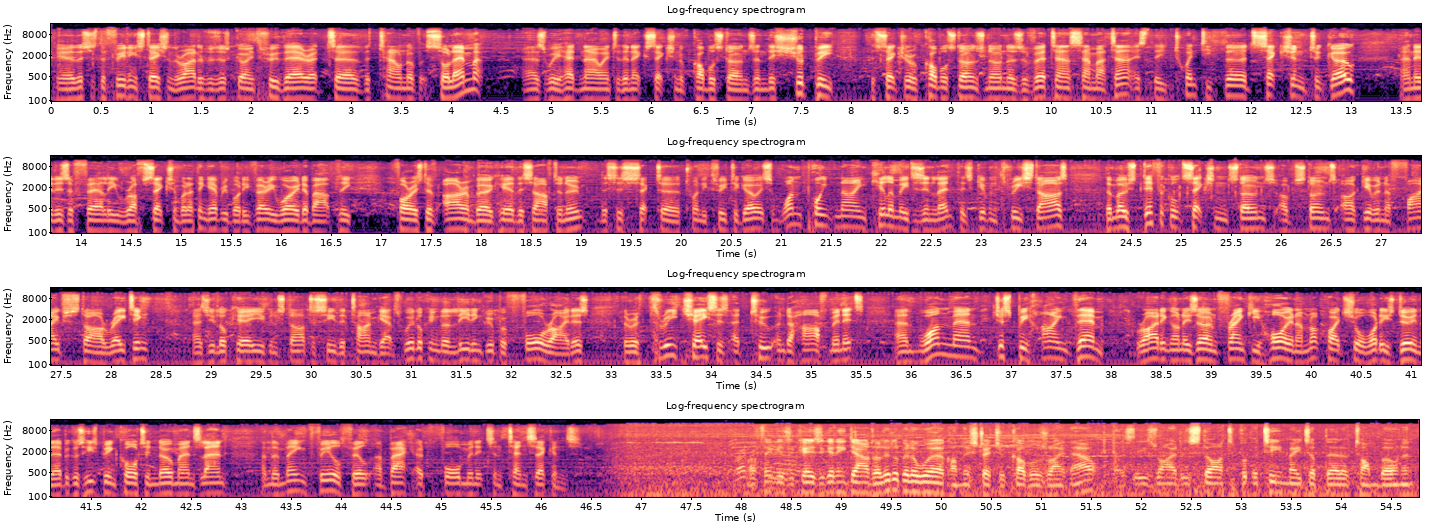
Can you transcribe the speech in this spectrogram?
Yeah, this is the feeding station. The riders were just going through there at uh, the town of Solesmes as we head now into the next section of cobblestones. And this should be the sector of cobblestones known as Vertin-Saint-Martin. is the 23rd section to go, and it is a fairly rough section. But I think everybody very worried about the Forest of Arenberg here this afternoon. This is sector 23 to go. It's 1.9 kilometers in length. It's given three stars. The most difficult section stones of stones are given a five-star rating. As you look here, you can start to see the time gaps. We're looking at a leading group of four riders. There are three chasers at two and a half minutes, and one man just behind them riding on his own, Frankie Hoy, and I'm not quite sure what he's doing there because he's been caught in no man's land, and the main field, Phil, are back at four minutes and 10 seconds. I think it's a case of getting down to a little bit of work on this stretch of cobbles right now as these riders start to put the teammates up there of Tom Boonen.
